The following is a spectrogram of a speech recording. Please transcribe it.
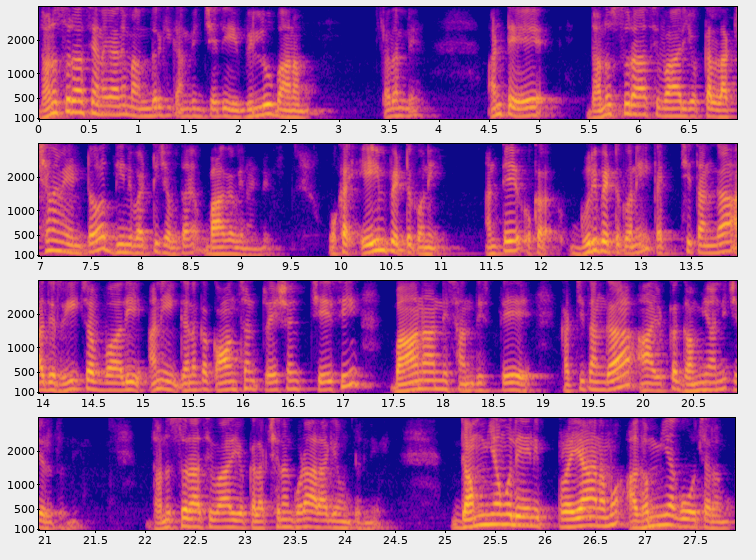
ధనుసు రాశి అనగానే మనందరికీ కనిపించేది విల్లు బాణం కదండి? అంటే ధనుస్సు రాశి వారి యొక్క లక్షణం ఏంటో దీన్ని బట్టి చెబుతా బాగా వినండి. ఒక ఎయిమ్ పెట్టుకొని అంటే ఒక గురి పెట్టుకొని ఖచ్చితంగా అది రీచ్ అవ్వాలి అని గనక కాన్సన్ట్రేషన్ చేసి బాణాన్ని సంధిస్తే ఖచ్చితంగా ఆ యొక్క గమ్యాన్ని చేరుతుంది. ధనుస్సు రాశి వారి యొక్క లక్షణం కూడా అలాగే ఉంటుంది. గమ్యము లేని ప్రయాణము అగమ్య గోచరము.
